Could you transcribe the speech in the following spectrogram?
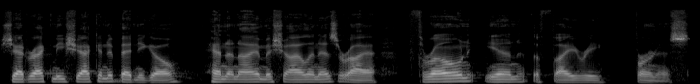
Shadrach, Meshach, and Abednego, Hananiah, Mishael, and Azariah, thrown in the fiery furnace.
